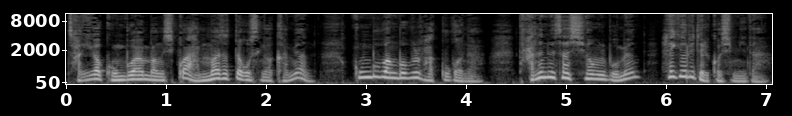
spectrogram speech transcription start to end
자기가 공부한 방식과 안 맞았다고 생각하면 공부 방법을 바꾸거나 다른 회사 시험을 보면 해결이 될 것입니다.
